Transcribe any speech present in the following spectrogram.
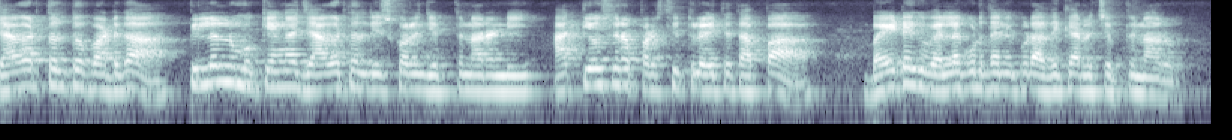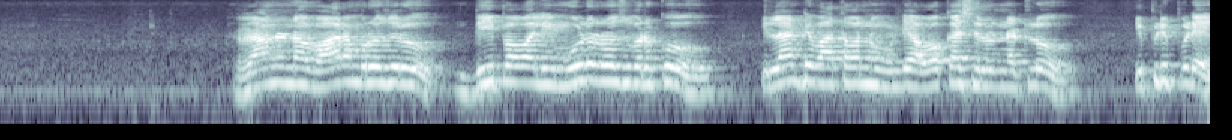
జాగ్రత్తలతో పాటుగా పిల్లలను ముఖ్యంగా జాగ్రత్తలు తీసుకోవాలని చెప్తున్నారండి. అత్యవసర పరిస్థితులు అయితే తప్ప బయటకు వెళ్ళకూడదని కూడా అధికారులు చెప్తున్నారు. రానున్న వారం రోజులు దీపావళి మూడో రోజు వరకు ఇలాంటి వాతావరణం ఉండే అవకాశాలు ఉన్నట్లు ఇప్పుడిప్పుడే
